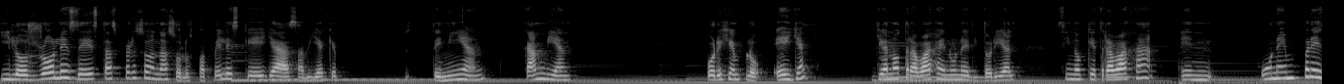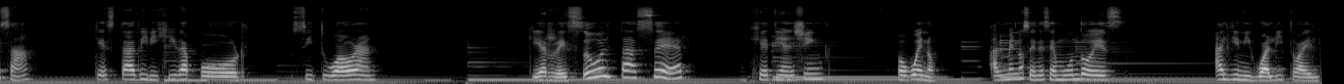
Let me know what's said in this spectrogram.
y los roles de estas personas o los papeles que ella sabía que tenían cambian. Por ejemplo, ella ya no trabaja en una editorial, sino que trabaja en una empresa que está dirigida por Situ Oran, que resulta ser He Tianxing. O bueno, al menos en ese mundo es alguien igualito a él.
